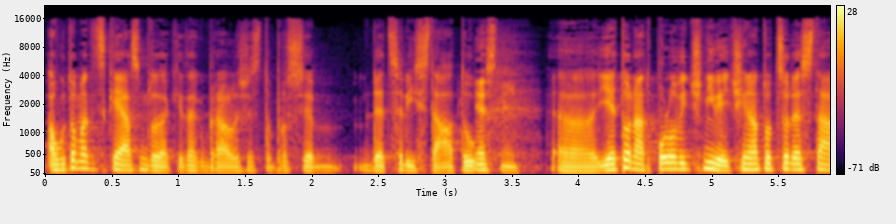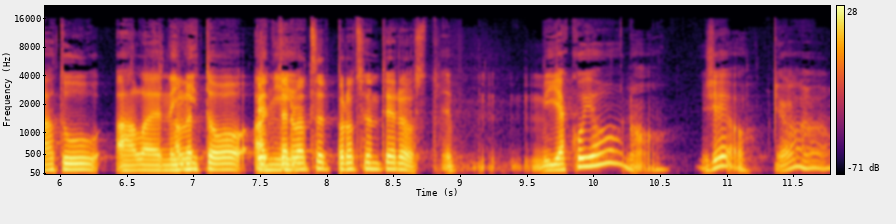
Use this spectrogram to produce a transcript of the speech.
automaticky já jsem to taky tak bral, že to prostě jde celý státu. Jasný. Eh, Je to nadpoloviční většina to, co jde státu, ale není Ale to ani... 25% je dost. Jako jo, no. Že jo. Jo, jo.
